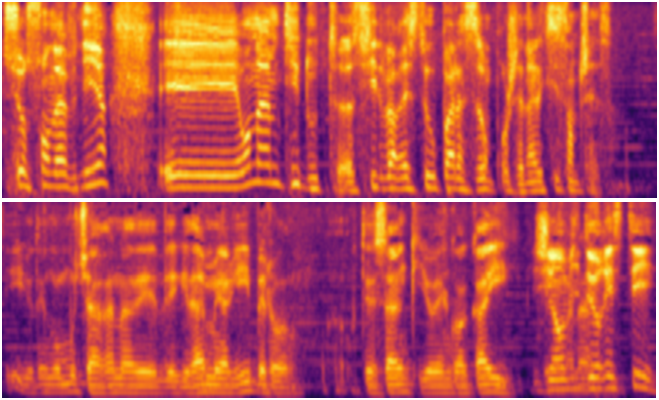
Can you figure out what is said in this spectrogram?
sur son avenir et on a un petit doute euh, s'il va rester ou pas la saison prochaine. Alexis Sanchez. Sí, yo tengo muchas ganas de, de quedarme aquí, pero J'ai envie de rester,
